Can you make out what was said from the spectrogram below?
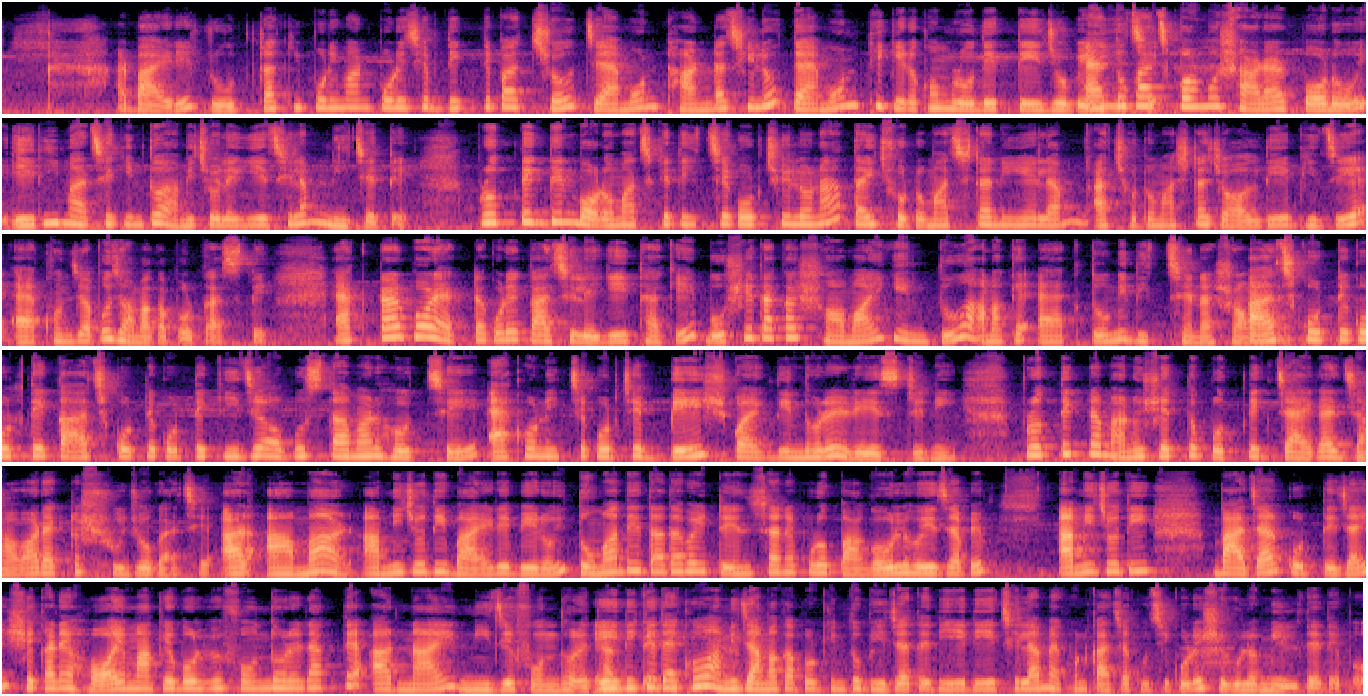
আর বাইরের রোদটা কি পরিমাণ পড়েছে দেখতে পাচ্ছ? যেমন ঠান্ডা ছিল তেমন ঠিক এরকম রোদের তেজও এত কাজকর্ম সারার পরও এরই মাঝে কিন্তু আমি চলে গিয়েছিলাম নিচেতে। প্রত্যেক দিন বড় মাছ খেতে ইচ্ছে করছিল না তাই ছোট মাছটা নিয়ে এলাম আর ছোট মাছটা জল দিয়ে ভিজিয়ে এখন যাব জামা কাপড় কাচতে। একটার পর একটা করে কাজ লেগেই থাকে বসে থাকার সময় কিন্তু আমাকে একদমই দিচ্ছে না সময়। কাজ করতে করতে কাজ করতে করতে কি যে অবস্থা আমার হচ্ছে এখন ইচ্ছে করছে বেশ কয়েকদিন ধরে রেস্ট নিই। প্রত্যেকটা মানুষের তো প্রত্যেক জায়গায় যাওয়ার একটা সুযোগ আছে। আর আমার, আমি যদি বাইরে বেরোই, তোমাদের দাদাভাই টেনশানে পুরো পাগল হয়ে যাবে। আমি যদি বাজার করতে যাই, সেখানে হয় মাকে বলবে ফোন ধরে রাখতে, আর নাই নিজে ফোন ধরে এইদিকে দেখো, আমি জামা কাপড় কিন্তু ভেজাতে দিয়ে দিয়েছিলাম, এখন কাচাকুচি করে সেগুলো মিলতে দেব।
